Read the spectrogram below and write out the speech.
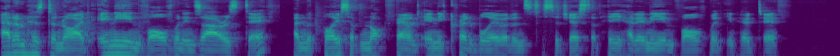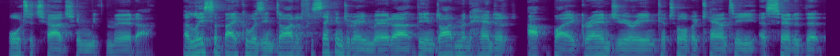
Adam has denied any involvement in Zara's death, and the police have not found any credible evidence to suggest that he had any involvement in her death or to charge him with murder. Elisa Baker was indicted for second degree murder. The indictment handed up by a grand jury in Catawba County asserted that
